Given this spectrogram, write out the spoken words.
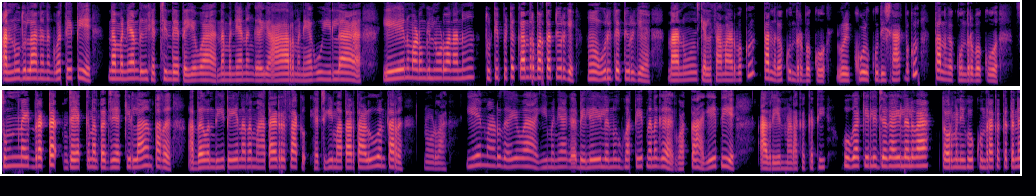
ಅನ್ನೋದಿಲ್ಲ ನನಗೆ ಗೊತ್ತೈತಿ. ನಮ್ಮ ಮನ್ಯಾಂದು ಹೆಚ್ಚಿಂದೈತೆ ಯವ್ವ. ನಮ್ಮ ಮನ್ಯಾಗ ನಂಗೆ ಯಾರ ಮನ್ಯಾಗೂ ಇಲ್ಲ. ಏನು ಮಾಡೋಂಗಿಲ್ಲ ನೋಡುವ ನಾನು? ತುಟಿ ಪಿಟಕ್ಕಂದ್ರೆ ಬರ್ತೈತಿ ಇವ್ರಿಗೆ. ಹ್ಞೂ, ಉರಿತೈತಿ ಇವ್ರಿಗೆ. ನಾನು ಕೆಲಸ ಮಾಡ್ಬೇಕು, ತನಗ ಕುಂದಿರ್ಬೇಕು. ಇವ್ರಿಗೆ ಕೂಳು ಕುದಿಸಿ ಹಾಕ್ಬೇಕು ತನಗ ಕುಂದಿರ್ಬೇಕು. ಸುಮ್ಮನೆ ಇದ್ರಟ್ಟ ಜಯಕ್ಕನಂತ ಜಯಕ್ಕಿಲ್ಲ ಅಂತಾರ. ಅದ ಒಂದು ಏನಾರ ಮಾತಾಡ್ರಿ ಸಾಕು. ಹೆಚ್ಚಿಗೆ ಮಾತಾಡ್ತಾಳು ಅಂತಾರ. ನೋಡ್ವಾ. ಏನ್ ಮಾಡುದ ಅಯ್ಯವ ಈ ಮನ್ಯಾಗ ಬೆಲೆ ಇಲ್ಲ ಅನ್ನೋದು ಗೊತ್ತೈತಿ ನನಗೆ. ಗೊತ್ತಾಗೈತಿ ಆದ್ರೆ ಏನ್ ಮಾಡಾಕತಿ ಹೋಗಾಕ ಇಲ್ಲಿ ಜಾಗ ಇಲ್ಲಲ್ವಾ? ತವ್ರ ಮನಿಗೆ ಹೋಗಿ ಕುಂದ್ರಾಕತ್ತನ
